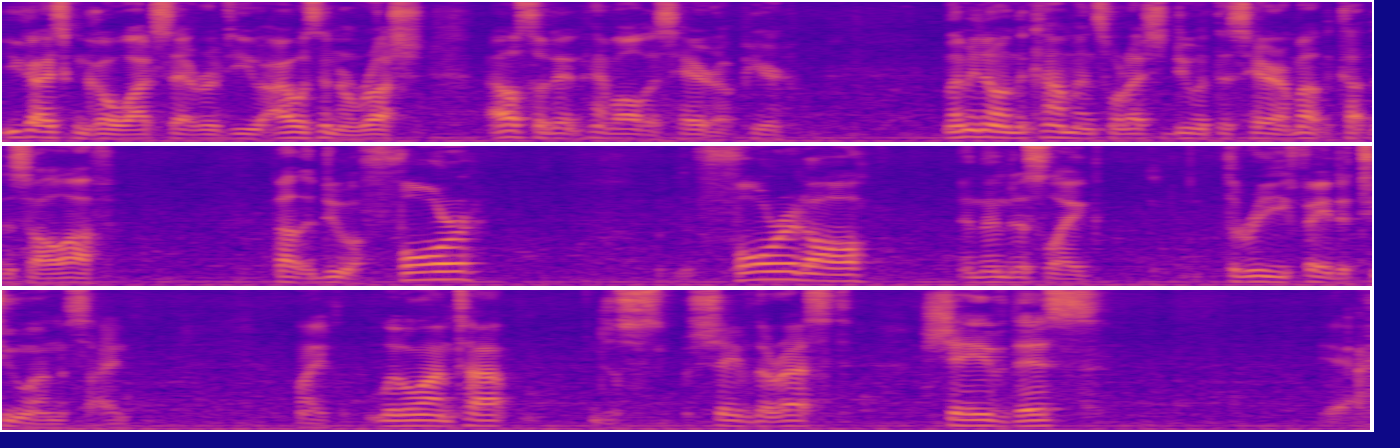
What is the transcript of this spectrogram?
You guys can go watch that review. I was in a rush. I also didn't have all this hair up here. Let me know in the comments what I should do with this hair. I'm about to cut this all off. About to do a four, four it all, and then just like three fade to two on the side. Like little on top, just shave the rest. Shave this. Yeah.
